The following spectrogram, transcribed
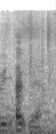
Kích.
